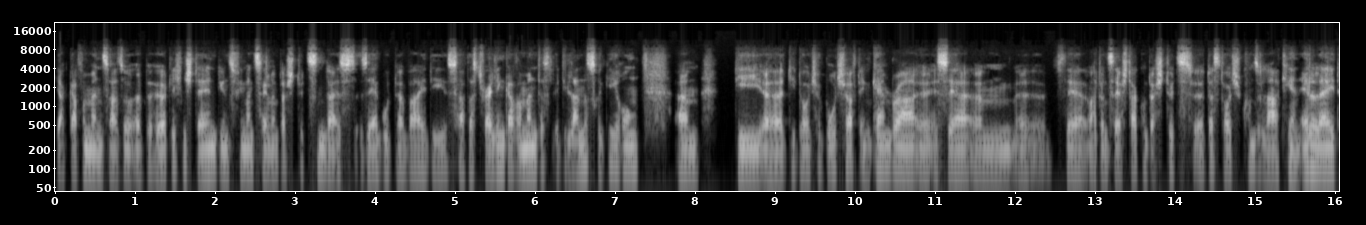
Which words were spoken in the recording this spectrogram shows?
ja, Governments, also äh, behördlichen Stellen, die uns finanziell unterstützen. Da ist sehr gut dabei die South Australian Government, das, die Landesregierung. Ähm, die, äh, die deutsche Botschaft in Canberra äh, ist sehr, ähm, äh, sehr, hat uns sehr stark unterstützt, äh, das deutsche Konsulat hier in Adelaide,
